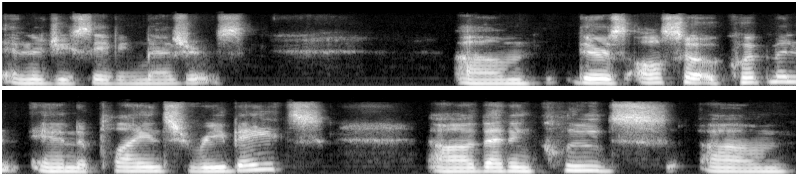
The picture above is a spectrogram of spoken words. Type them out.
energy saving measures. Um, there's also equipment and appliance rebates uh, that includes um,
